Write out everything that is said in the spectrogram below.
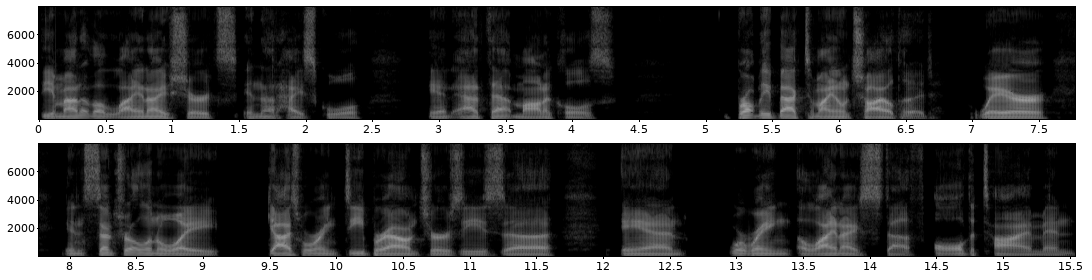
the amount of Illini shirts in that high school and at that Monical's brought me back to my own childhood, where in Central Illinois, guys were wearing Dee Brown jerseys, uh, and were wearing Illini stuff all the time, and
